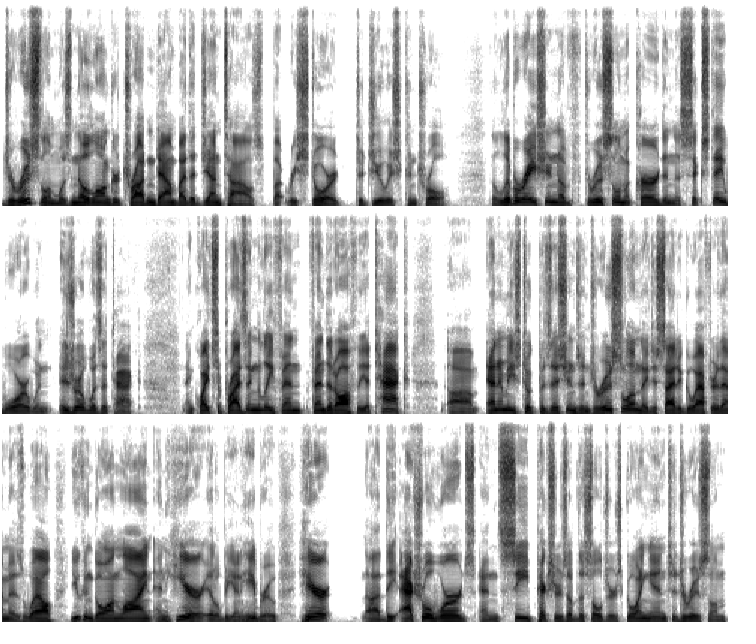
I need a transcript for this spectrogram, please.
Jerusalem was no longer trodden down by the Gentiles, but restored to Jewish control. The liberation of Jerusalem occurred in the Six Day War when Israel was attacked, and quite surprisingly fended off the attack. Um, enemies took positions in Jerusalem. They decided to go after them as well. You can go online and hear, it'll be in Hebrew, hear uh, the actual words and see pictures of the soldiers going into Jerusalem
